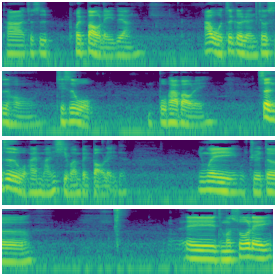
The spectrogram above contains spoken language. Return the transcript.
他就是会爆雷这样。啊，我这个人就是吼，其实我不怕暴雷，甚至我还蛮喜欢被暴雷的，因为我觉得，诶，怎么说嘞？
